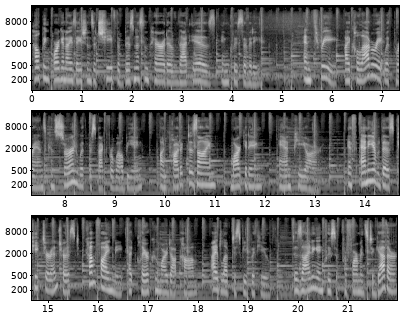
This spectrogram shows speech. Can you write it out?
helping organizations achieve the business imperative that is inclusivity. And three, I collaborate with brands concerned with respect for well being on product design, marketing, and PR. If any of this piqued your interest, come find me at clairekumar.com. I'd love to speak with you. Designing inclusive performance together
